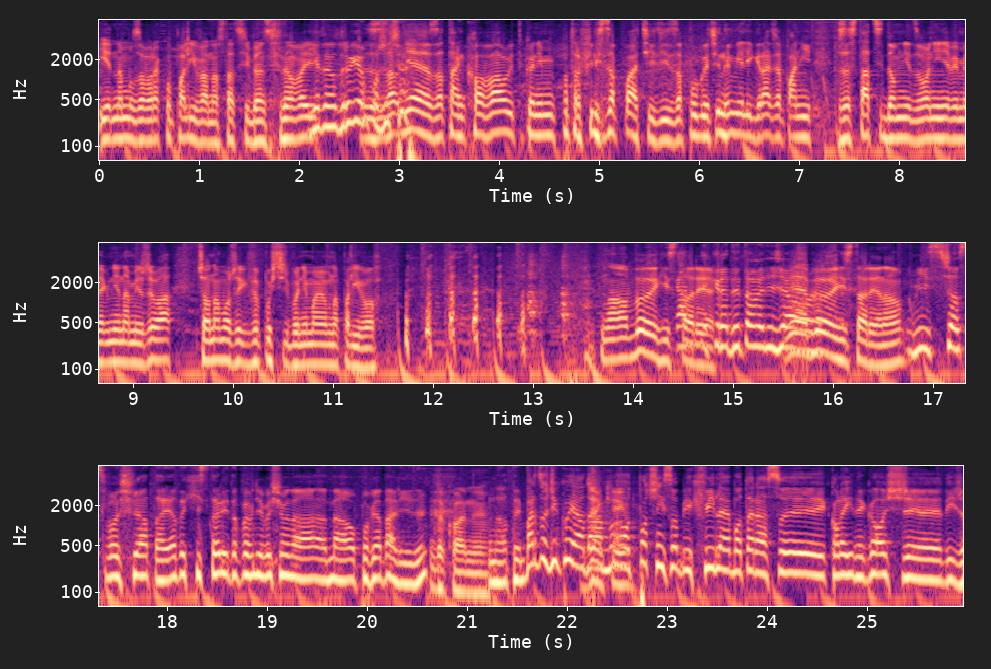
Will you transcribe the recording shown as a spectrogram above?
Jednemu zabrakło paliwa na stacji benzynowej. Jeden od drugiego pożyczył? Nie, zatankował i tylko nie potrafili zapłacić. I za pół godziny mieli grać, a pani ze stacji do mnie dzwoni, nie wiem jak mnie namierzyła, czy ona może ich wypuścić, bo nie mają na paliwo. No, były historie. Karty kredytowe nie działały. Nie, były historie, no. Mistrzostwo świata. Ja tych historii to pewnie byśmy na, na opowiadali, nie? Dokładnie. Na tym. Bardzo dziękuję, Adam. Dzięki. Odpocznij sobie chwilę, bo teraz y, kolejny gość, y, DJ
